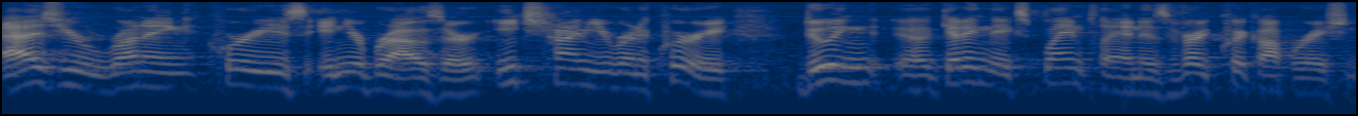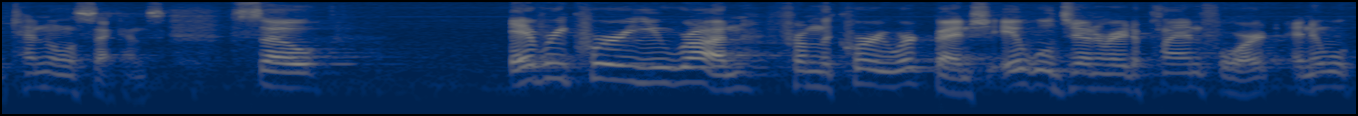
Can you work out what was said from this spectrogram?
as you're running queries in your browser, each time you run a query, doing, uh, getting the explain plan is a very quick operation, 10 milliseconds. So every query you run from the query workbench, it will generate a plan for it, and it will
